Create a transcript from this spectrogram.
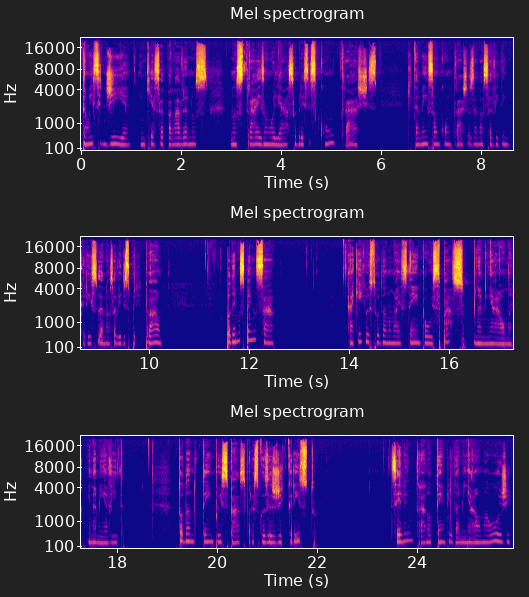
Então, esse dia em que essa palavra nos, nos traz um olhar sobre esses contrastes, que também são contrastes da nossa vida em Cristo, da nossa vida espiritual, podemos pensar: aqui que eu estou dando mais tempo ou espaço na minha alma e na minha vida? Estou dando tempo e espaço para as coisas de Cristo se ele entrar no templo da minha alma hoje,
